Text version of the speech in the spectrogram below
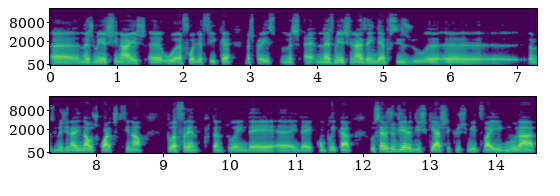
uh, nas meias finais uh, a folha fica, mas para isso, mas uh, nas meias finais ainda é preciso, vamos imaginar, ainda há os quartos de final pela frente, portanto ainda é, ainda é complicado. O Sérgio Vieira diz que acha que o Schmidt vai ignorar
